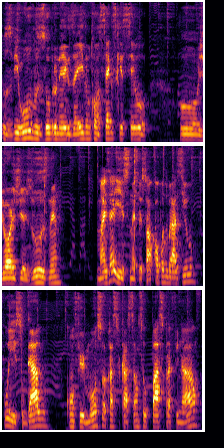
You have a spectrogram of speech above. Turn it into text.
os viúvos rubro-negros aí não consegue esquecer o, o Jorge Jesus, né? Mas é isso, né, pessoal? A Copa do Brasil foi isso. O Galo confirmou sua classificação, seu passo para a final.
